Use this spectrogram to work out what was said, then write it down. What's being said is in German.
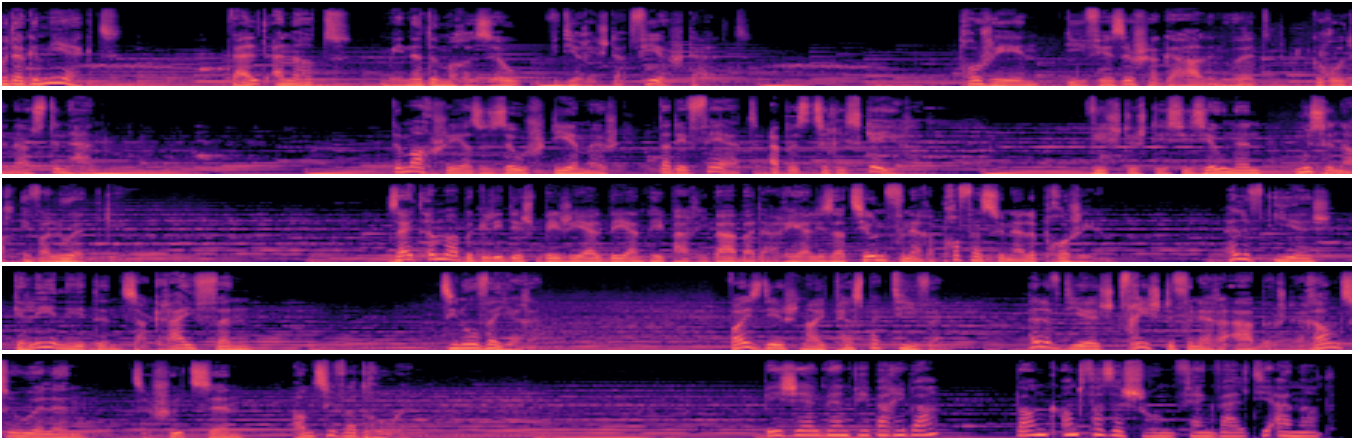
oder gemerkt Welt ändert minet immer so wie die Stadt vierstellt Projekten die fir sicher gehalen huet geroden aus den Händen. De marche se so stürmisch dat de fährt es zu riskieren. Wichtig decisionen muss nach evaluet gehen. Seit immer begliedig BGL BNP Paribas bei der Realisation von ihre professionelle Projekten. Helft ihr Gelegenheiten zergreifen, innovéieren. Weis Dir schnei Perspektiven. Helf Dir echt frichte vun Äre Abbecht heranzuhoelen, ze schützen, anziverdroen. BGL BNP Paribas, Bank an Versicherung fängwald die anert.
